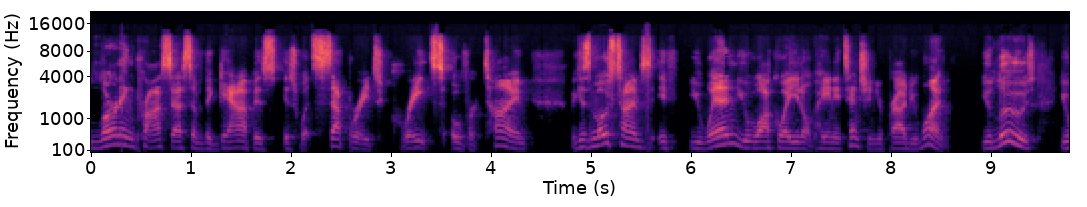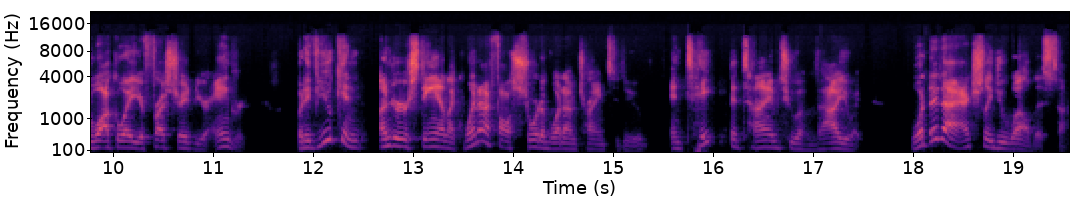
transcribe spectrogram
learning process of the gap is, is what separates greats over time. Because most times, if you win, you walk away, you don't pay any attention, you're proud you won. You lose, you walk away, you're frustrated, you're angry. But if you can understand, like when I fall short of what I'm trying to do and take the time to evaluate, what did I actually do well this time?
